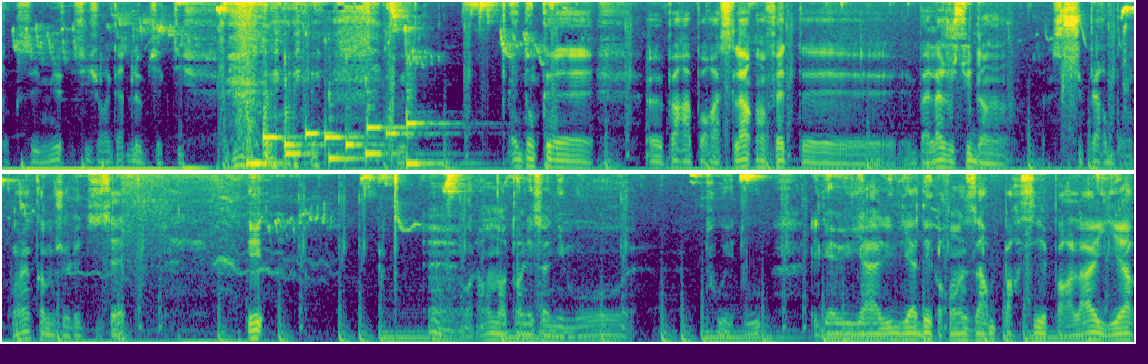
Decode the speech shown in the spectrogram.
Donc c'est mieux si je regarde l'objectif. Et donc euh, euh, par rapport à cela, en fait, euh, bah là je suis dans un super bon coin, comme je le disais. Et voilà, on entend les animaux, tout et tout. Il y, a, des grands arbres par-ci et par-là. Hier,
